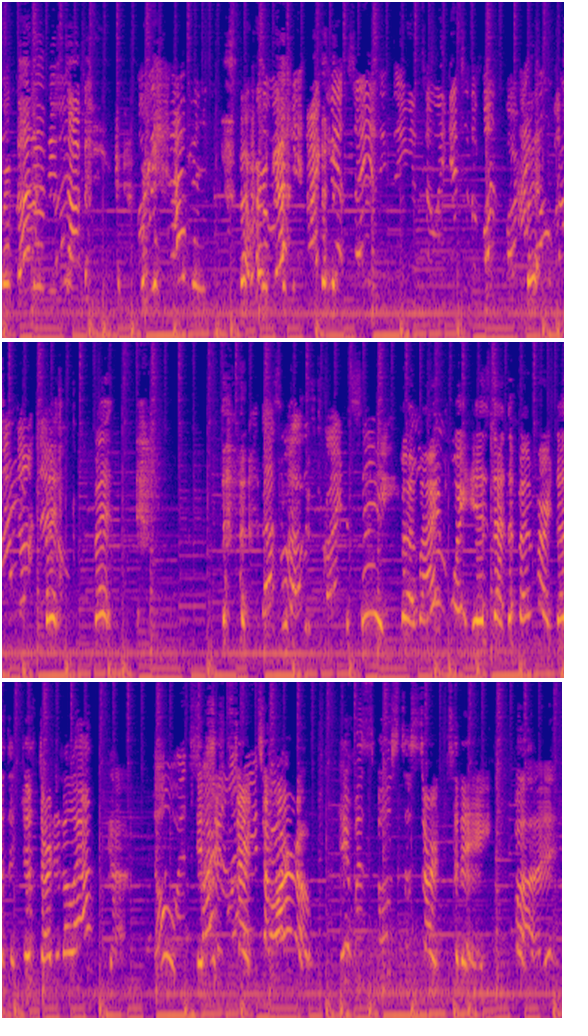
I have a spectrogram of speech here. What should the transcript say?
We're gonna be stopping, But we haven't. but we're good. I can't say anything until we get to the fun part. But- I know, not but- now. But That's what I was trying to say. but my point is that the fun part doesn't just start in Alaska. No, it It should start tomorrow. It was supposed to start today, but then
